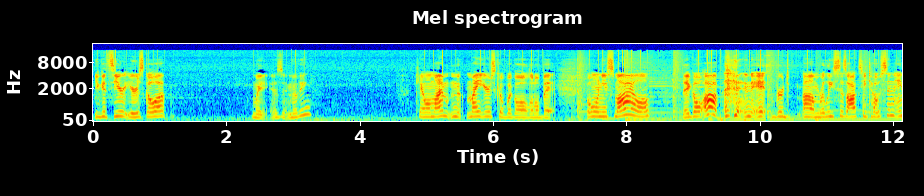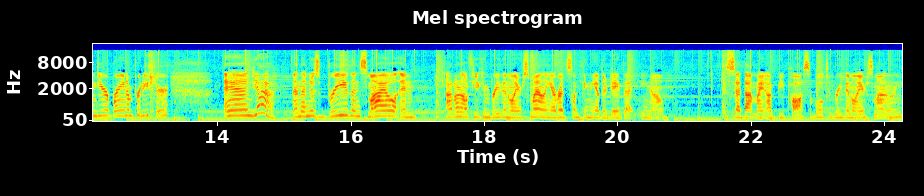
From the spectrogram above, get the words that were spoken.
you could see your ears go up. Wait, is it moving? Okay, well my, my ears could wiggle a little bit, but when you smile, they go up and it re um, releases oxytocin into your brain, I'm pretty sure. And yeah, and then just breathe and smile and I don't know if you can breathe in while you're smiling. I read something the other day that, you know, said that might not be possible to breathe in while you're smiling.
